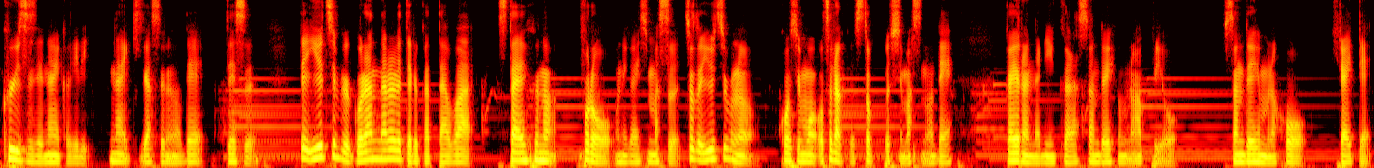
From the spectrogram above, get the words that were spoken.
クイズでない限りない気がするので、です。で、YouTube ご覧になられてる方は、スタイフのフォローをお願いします。ちょっと YouTube の更新もおそらくストップしますので、概要欄のリンクからスタンド FM のアプリを、スタンド FM の方を開いて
